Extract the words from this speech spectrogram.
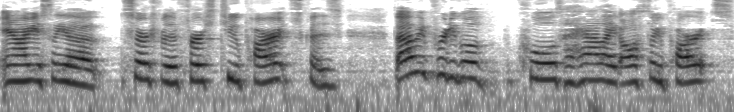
and obviously uh, search for the first two parts because that would be pretty cool, cool to have like all three parts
